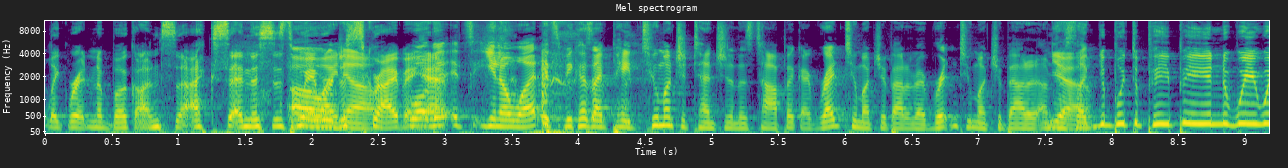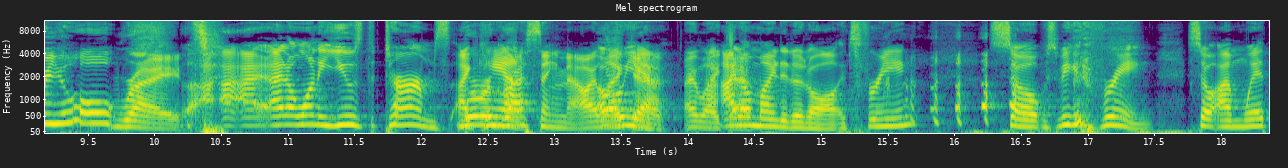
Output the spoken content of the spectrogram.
like written a book on sex and this is the way Oh, we're I know. describing well, it. It's you know what? It's because I paid too much attention to this topic. I've read too much about it. I've written too much about it. I'm Yeah. just like you put the pee pee in the wee wee hole. right. I, I, I don't want to use the terms. I We're can't. regressing now. I Oh, like yeah. it. I like I it. don't mind it at all. It's freeing. so speaking of freeing, so I'm with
